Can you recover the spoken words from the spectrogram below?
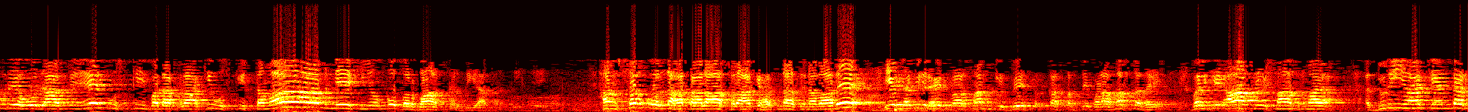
برے ہو جاتے ہیں، تو اس کی بد اخلاقی، اس کی تمام نیکیوں کو برباد کر دیا کرتی ہے۔ ہم سب کو اللہ تعالیٰ اخلاق کے حسنا سے نوازے۔ یہ نبی رہے راسان کی بے کا سب سے بڑا مقصد ہے۔ بلکہ آپ نے ساتھ نمایا دنیا کے اندر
